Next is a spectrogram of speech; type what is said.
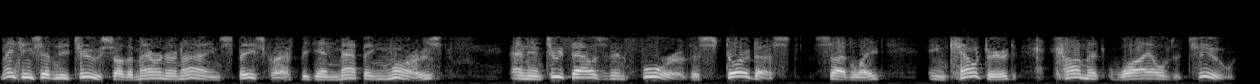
1972 saw the Mariner 9 spacecraft begin mapping Mars, and in 2004, the Stardust satellite encountered Comet Wild 2,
